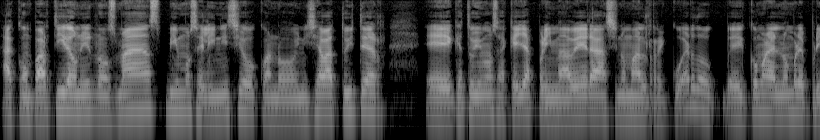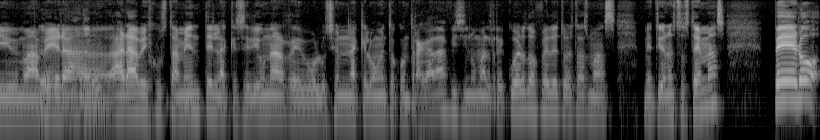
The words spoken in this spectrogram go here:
a compartir, a unirnos más, vimos el inicio cuando iniciaba Twitter eh, que tuvimos aquella primavera, si no mal recuerdo, eh, ¿cómo era el nombre? Primavera árabe? justamente, en la que se dio una revolución en aquel momento contra Gaddafi, si no mal recuerdo, Fede, tú estás más metido en estos temas. Pero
